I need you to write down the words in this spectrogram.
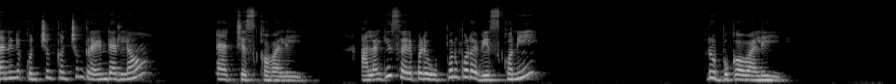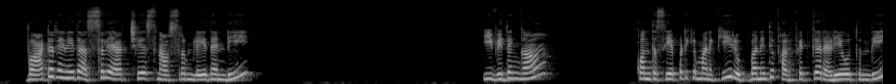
దానిని కొంచెం కొంచెం గ్రైండర్లో యాడ్ చేసుకోవాలి. అలాగే సరిపడే ఉప్పును కూడా వేసుకొని రుబ్బుకోవాలి. వాటర్ అనేది అస్సలు యాడ్ చేయాల్సిన అవసరం లేదండి. ఈ విధంగా కొంతసేపటికి మనకి రుబ్బు అనేది పర్ఫెక్ట్గా రెడీ అవుతుంది.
